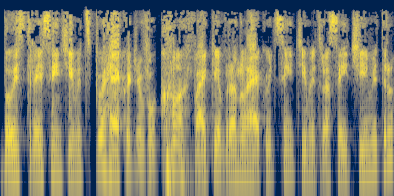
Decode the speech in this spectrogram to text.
2, 3 centímetros por recorde. Vou, vai quebrando o recorde centímetro a centímetro.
